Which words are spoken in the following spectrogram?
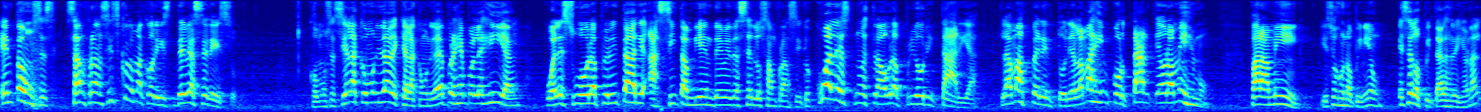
Entonces, San Francisco de Macorís debe hacer eso. Como se hacía en las comunidades, que las comunidades, por ejemplo, elegían cuál es su obra prioritaria, así también debe de hacerlo San Francisco. ¿Cuál es nuestra obra prioritaria? La más perentoria, la más importante ahora mismo. Para mí, y eso es una opinión, es el hospital regional.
